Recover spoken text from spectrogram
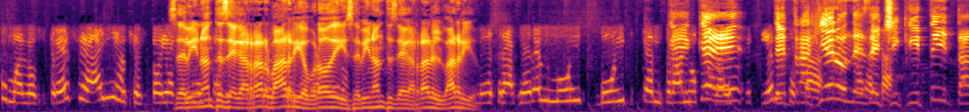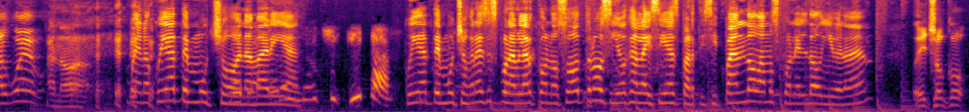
como a los 13 años. Estoy Se vino antes de agarrar barrio, Brody. Se vino antes de agarrar el barrio. Me trajeron muy, muy temprano. ¿Qué? para este tiempo, Te trajeron para- desde para chiquitita, huevo. Ah, no. Bueno, cuídate mucho, Me Ana María. Muy chiquita. Cuídate mucho. Gracias por hablar con nosotros y ojalá y sigas participando. Vamos con el doggy, ¿verdad? Oye, Choco.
